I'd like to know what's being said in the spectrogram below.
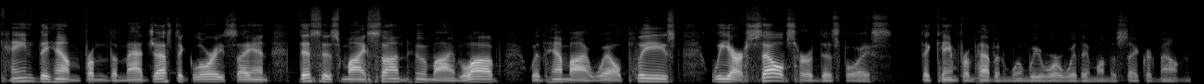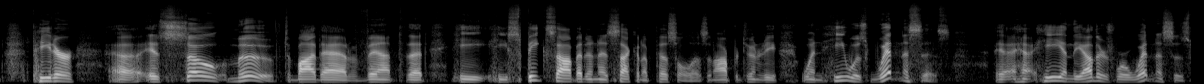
came to him from the majestic glory saying this is my son whom I love with him I well pleased. We ourselves heard this voice that came from heaven when we were with him on the sacred mountain. Peter uh, is so moved by that event that he, he speaks of it in his second epistle as an opportunity when he was witnesses. He and the others were witnesses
